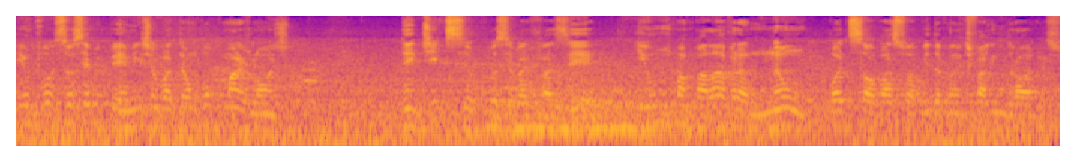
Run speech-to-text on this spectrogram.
E eu se você me permite, eu vou até um pouco mais longe. Dedique-se ao que você vai fazer e uma palavra não pode salvar a sua vida quando a gente fala em drogas.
